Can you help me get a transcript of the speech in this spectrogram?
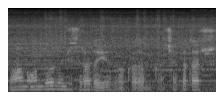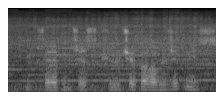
Şu an 14. sıradayız. Bakalım kaça kadar yükselebileceğiz. Q3'e kalabilecek miyiz?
